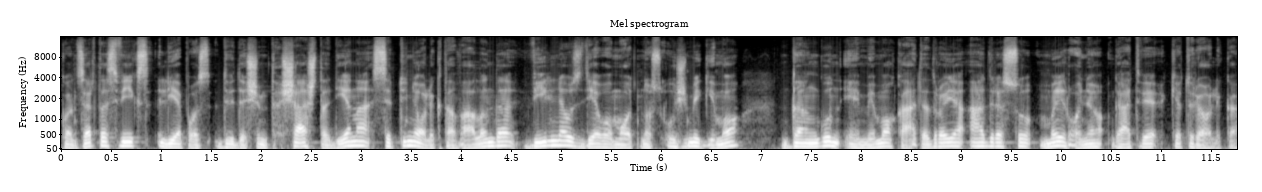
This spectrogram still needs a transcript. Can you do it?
Koncertas vyks Liepos 26 dieną 17 val. Vilniaus Dievo motinos užmygimo dangun ėmimo katedroje adresu Maironio gatvė 14.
